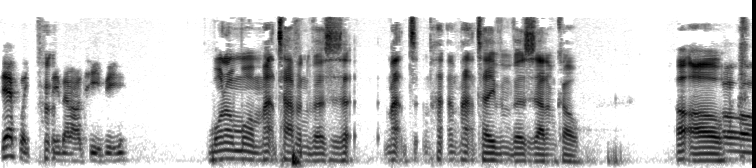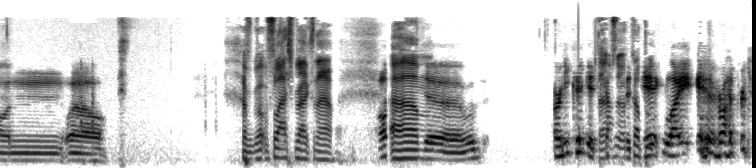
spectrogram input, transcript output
Definitely see that on TV. One on one, Matt Taven versus Matt Matt Taven versus Adam Cole. Uh oh. Oh, n- well. I've got flashbacks now. Oh, Um, was- or he could get Those shot a in couple- dick like Roderick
